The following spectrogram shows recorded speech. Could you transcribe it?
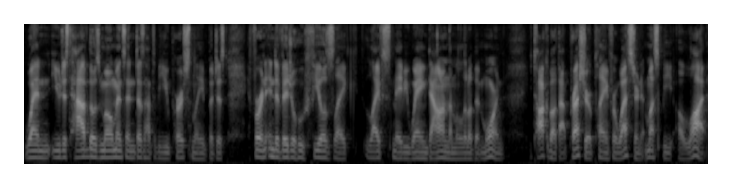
When you just have those moments and it doesn't have to be you personally but just for an individual who feels like life's maybe weighing down on them a little bit more. And talk about that pressure playing for Western. It must be a lot.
